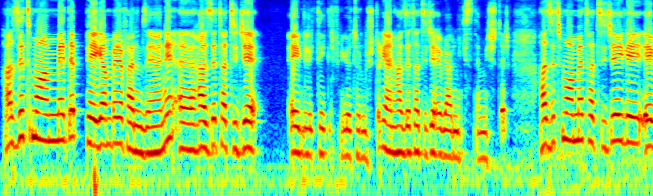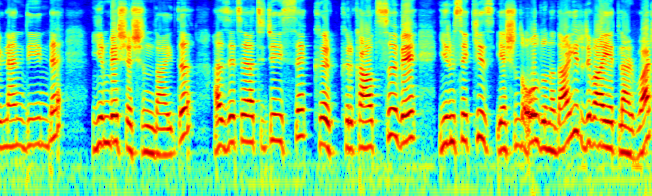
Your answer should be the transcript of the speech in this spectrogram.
Hazreti Muhammed'e Peygamber Efendimiz'e yani e, Hazreti Hatice evlilik teklifini götürmüştür. Yani Hazreti Hatice evlenmek istemiştir. Hazreti Muhammed Hatice ile evlendiğinde 25 yaşındaydı. Hazreti Hatice ise 40, 46 ve 28 yaşında olduğuna dair rivayetler var.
